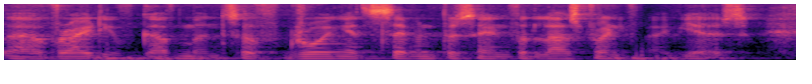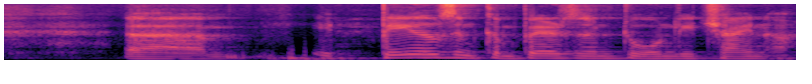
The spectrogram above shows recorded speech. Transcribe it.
a variety of governments of growing at seven percent for the last 25 years. Um, it pales in comparison to only China.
